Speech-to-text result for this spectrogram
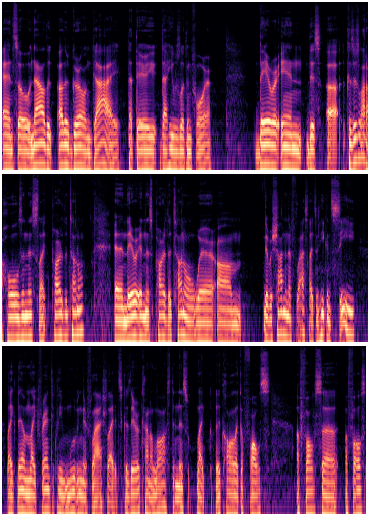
And so now the other girl and guy that they that he was looking for, they were in this because uh, there's a lot of holes in this like part of the tunnel, and they were in this part of the tunnel where um they were shining their flashlights, and he can see like them like frantically moving their flashlights because they were kind of lost in this like they call it like a false a false uh, a false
